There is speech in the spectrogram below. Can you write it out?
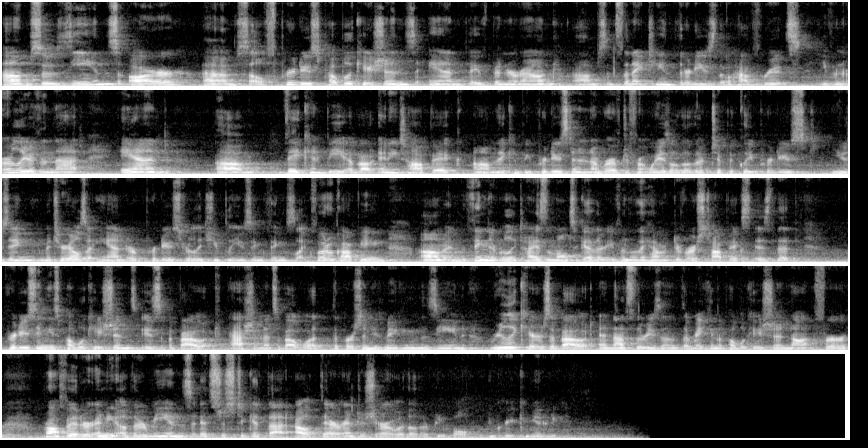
Um, so zines are um, self-produced publications and they've been around um, since the 1930s. They'll have roots even earlier than that. And um, they can be about any topic. Um, they can be produced in a number of different ways, although they're typically produced using materials at hand or produced really cheaply using things like photocopying. Um, and the thing that really ties them all together, even though they have diverse topics, is that producing these publications is about passion. It's about what the person who's making the zine really cares about. And that's the reason that they're making the publication, not for profit or any other means. It's just to get that out there and to share it with other people and create community.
